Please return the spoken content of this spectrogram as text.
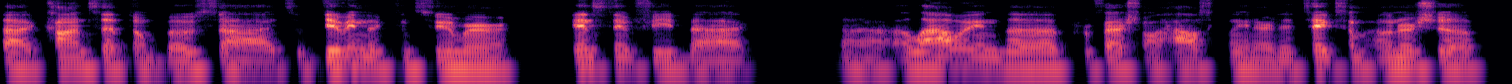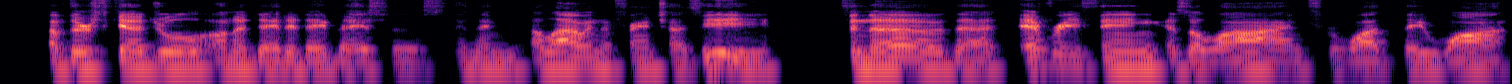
uh, concept on both sides of giving the consumer instant feedback, uh, allowing the professional house cleaner to take some ownership of their schedule on a day to day basis, and then allowing the franchisee to know that everything is aligned for what they want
